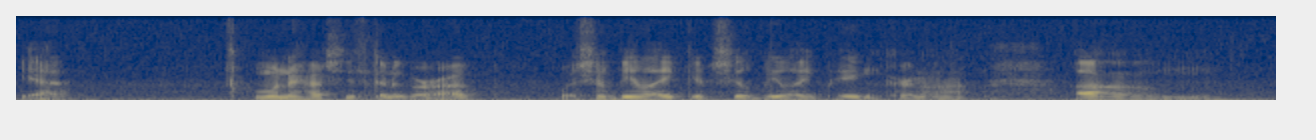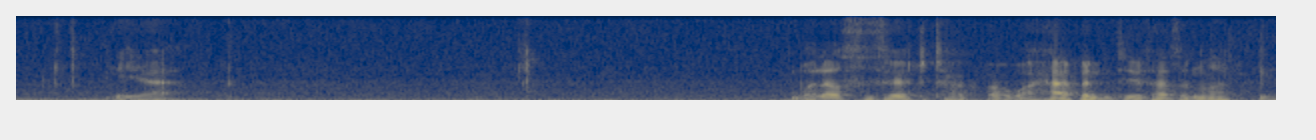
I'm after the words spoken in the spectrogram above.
Yeah. I wonder how she's gonna grow up. What she'll be like, if she'll be like Pink or not. Um, yeah. what else is there to talk about? What happened in 2011?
